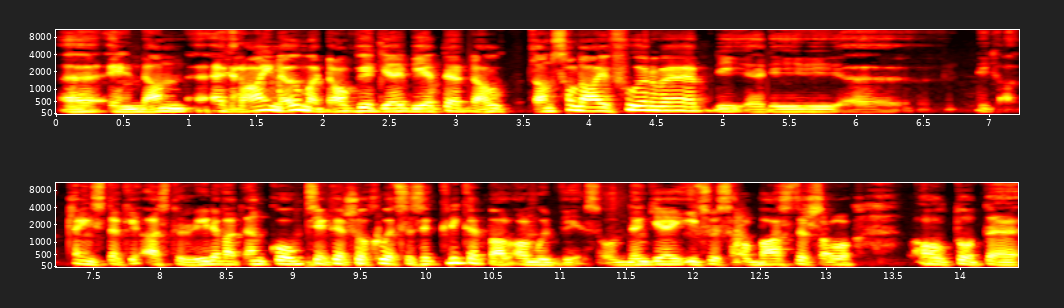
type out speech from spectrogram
Uh en dan ek raai nou, maar dalk weet jy beter, dan dan sal daai voorwerp die eh, die uh die klein stukkie asteroïde wat inkom seker so groot soos 'n cricketbal al moet wees. Of dink jy iets soos albaster sal al tot 'n uh,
